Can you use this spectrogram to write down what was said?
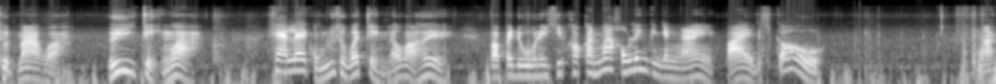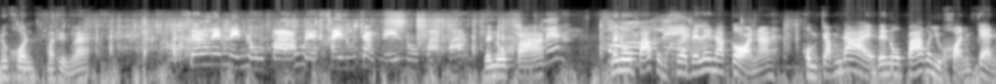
สุดมากว่ะเฮ้ยเจ๋งว่ะ แค่แรกผมรู้สึกว่าเจ๋งแล้วว่ะเฮ้ยมาไปดูในคลิปเขากันว่าเขาเล่นกันยังไง ไป let's go อะทุกคนมาถึงแล้วเครื่องเล่นในโนปาร์คเลยใครรู้จักในโนปาร์คบ้างไดโนพาร์คไดโนพาร์คผมเคยไปเล่นมาก่อนนะ ผมจำได้ไดโนพาร์คมันอยู่ขอนแก่น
